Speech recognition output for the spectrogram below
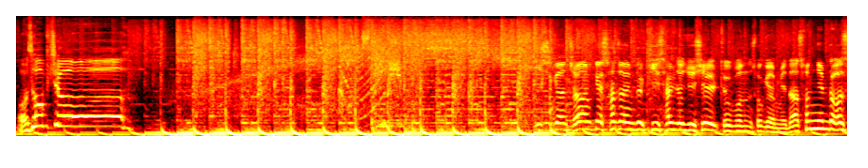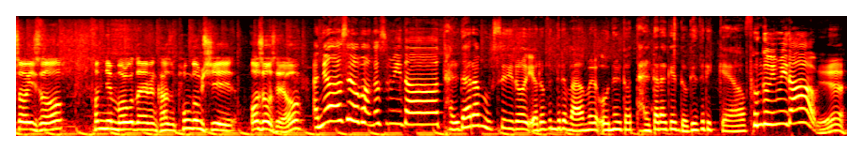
어서 옵쇼. 시간 저와 함께 사장님들 기 살려주실 두 분 소개합니다. 손님들 어서 있어. 손님 몰고 다니는 가수 풍금 씨 어서 오세요. 안녕하세요. 반갑습니다. 달달한 목소리로 여러분들의 마음을 오늘도 달달하게 녹여드릴게요. 풍금입니다. 예.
